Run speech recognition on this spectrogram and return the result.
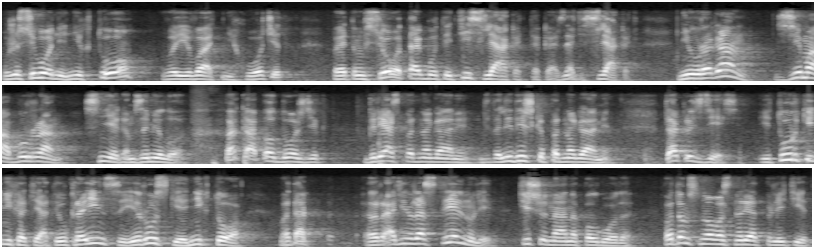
уже сегодня никто воевать не хочет, поэтому все вот так будет идти слякоть такая, знаете, слякоть. Не ураган, зима, буран, снегом замело. Покапал дождик, грязь под ногами, где-то ледышка под ногами. Так и здесь. И турки не хотят, и украинцы, и русские, никто. Вот так один раз стрельнули, тишина на полгода. Потом снова снаряд прилетит.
